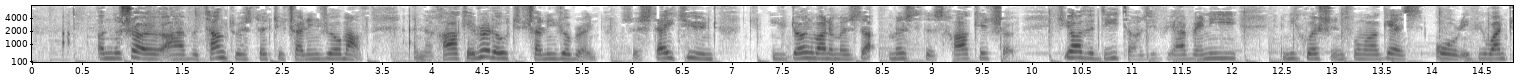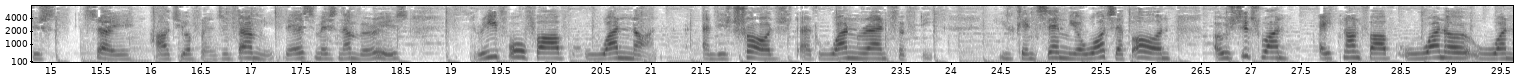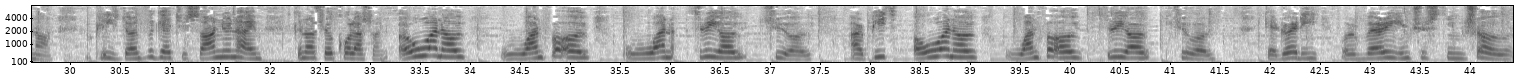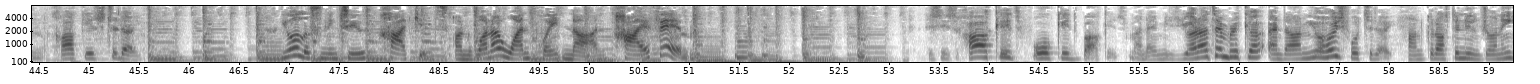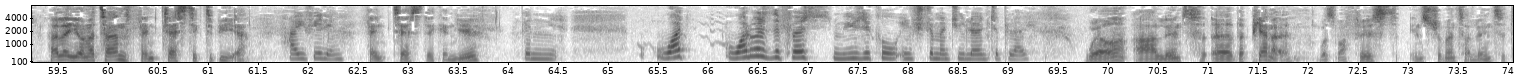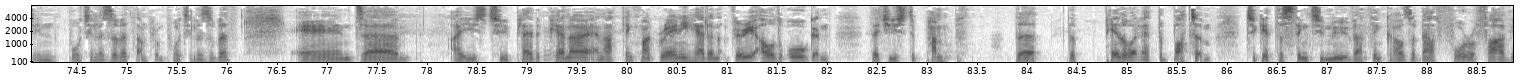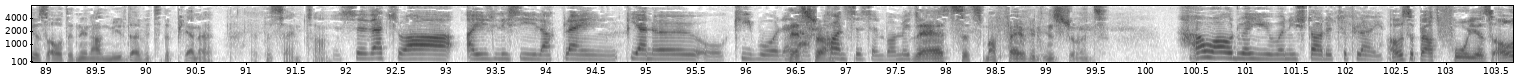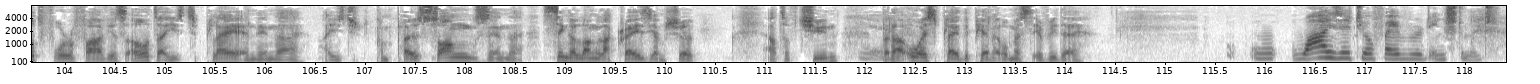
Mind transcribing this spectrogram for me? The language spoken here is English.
on the show, I have a tongue twister to challenge your mouth and the Kaki riddle to challenge your brain. So stay tuned. You don't want to miss, miss this Kaki show. Here are the details. If you have any, any questions for my guests or if you want to say hi to your friends and family, the SMS number is 34519 and is charged at 1 Rand 50. You can send me a WhatsApp on 061 895-1019. And please don't forget to sign your name. You can also call us on 010-140-13020. I repeat, 010-140-3020. Get ready for a very interesting show on Hi Kids today. You're listening to Hi Kids on 101.9 Chai FM. This is Hi Kids, for Kids, Kids. My name is Jonathan Bricker and I'm your host for today. And good afternoon, Johnny. Hello, Jonathan. Fantastic to be here. How are you feeling? Fantastic. And you? Can, what, what was the first musical instrument you learned to play? Well, I learnt uh, the piano was my first instrument. I learnt it in Port Elizabeth. I'm from Port Elizabeth, and um, I used to play the piano. And I think my granny had a very old organ that used to pump the the pedal at the bottom to get this thing to move. I think I was about four or five years old, and then I moved over to the piano at the same time. So that's why I usually see you like playing piano or keyboard at That's like right. concerts and bar mitzvahs. That's it's my favorite instrument. How old were you when you started to play? I was about four years old, four or five years old. I used to play and then uh, I used to compose songs and uh, sing along like crazy, I'm sure out of tune. But I always played the piano almost every day. Why is it your favorite instrument?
